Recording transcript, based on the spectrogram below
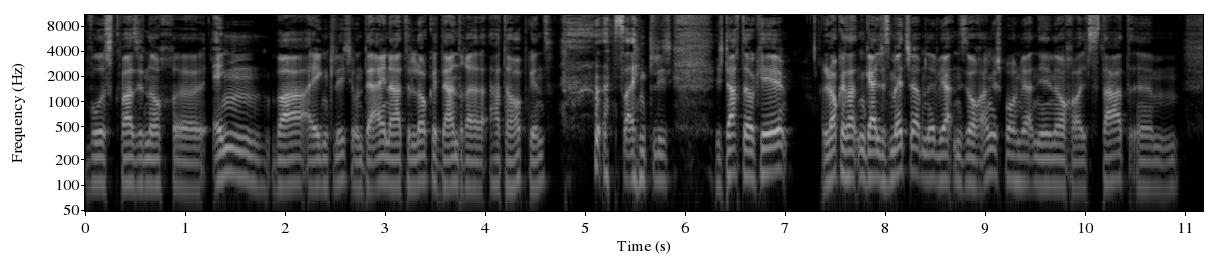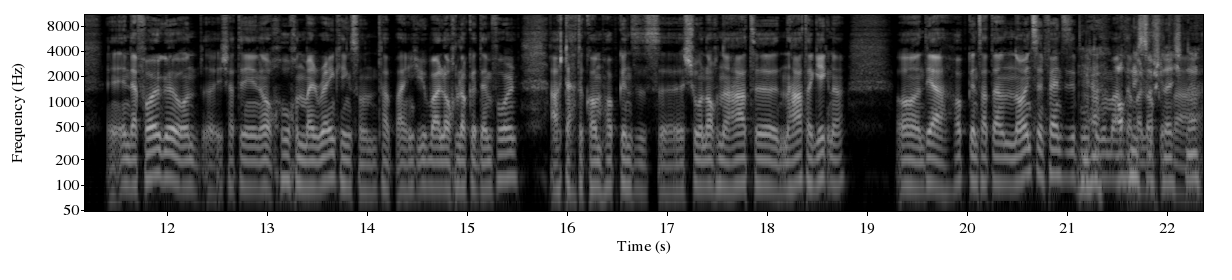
wo es quasi noch äh, eng war eigentlich und der eine hatte Lockett, der andere hatte Hopkins. das ist eigentlich, ich dachte, okay, Lockett hat ein geiles Matchup, ne? wir hatten sie auch angesprochen, wir hatten ihn auch als Start ähm, in der Folge und äh, ich hatte ihn auch hoch in meinen Rankings und habe eigentlich überall auch Lockett empfohlen. Aber ich dachte, komm, Hopkins ist äh, schon auch eine harte, ein harter Gegner. Und ja, Hopkins hat dann 19 Fantasy-Punkte ja, gemacht. Auch nicht so schlecht, ne?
